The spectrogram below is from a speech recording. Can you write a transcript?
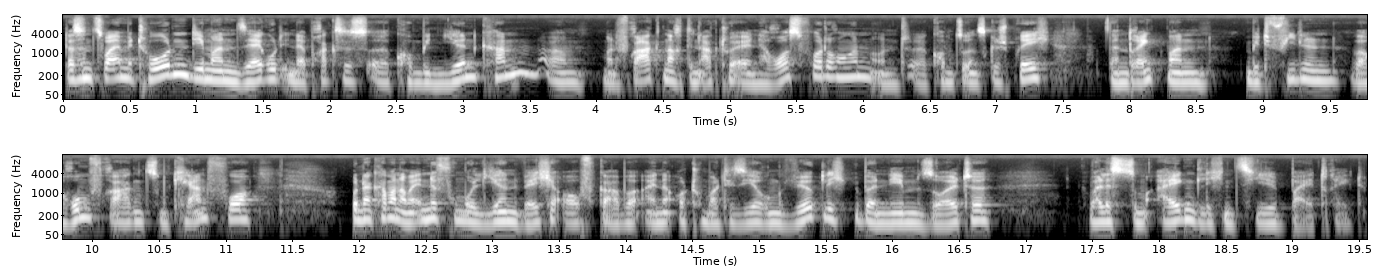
Das sind zwei Methoden, die man sehr gut in der Praxis äh, kombinieren kann. Ähm, man fragt nach den aktuellen Herausforderungen und äh, kommt so ins Gespräch. Dann drängt man mit vielen Warum-Fragen zum Kern vor und dann kann man am Ende formulieren, welche Aufgabe eine Automatisierung wirklich übernehmen sollte, weil es zum eigentlichen Ziel beiträgt.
